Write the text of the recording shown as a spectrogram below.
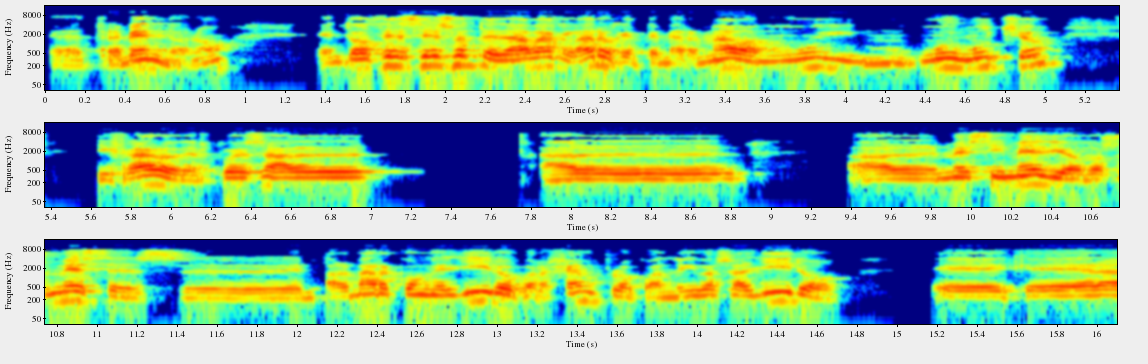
eh, tremendo, ¿no? Entonces eso te daba, claro, que te mermaba muy, muy mucho. Y claro, después al, al, mes y medio, dos meses, eh, empalmar con el Giro, por ejemplo, cuando ibas al Giro, eh, que era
